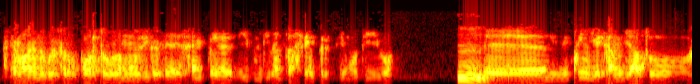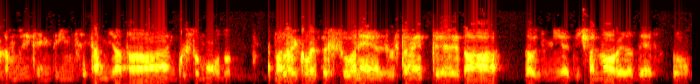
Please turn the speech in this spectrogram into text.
stiamo avendo questo rapporto con la musica che è sempre, diventa sempre più emotivo. Mm, Eh, quindi è cambiato, la musica in primis è cambiata in questo modo, ma noi come persone, giustamente da, dal 2019 ad adesso,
